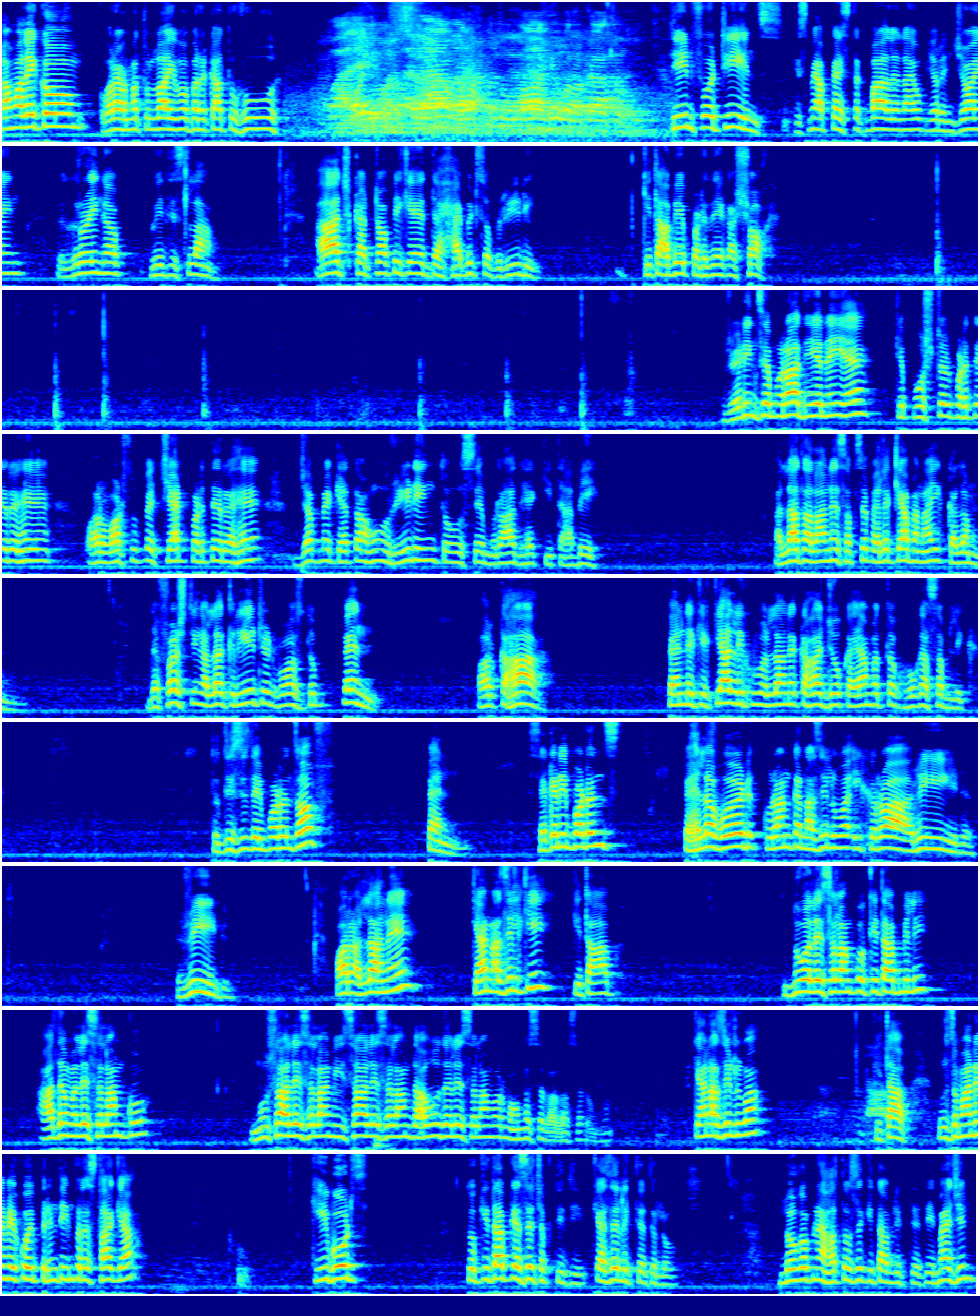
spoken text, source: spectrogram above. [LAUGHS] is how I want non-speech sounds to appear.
अस्सलाम वालेकुम वरहमतुल्लाहि वबरकातुहू तीन फोर्टीन्स इसमें आपका इस्तकबाल and I hope you are enjoying growing up with Islam आज का टॉपिक है द हैबिट्स ऑफ़ रीडिंग किताबें पढ़ने का शौक़ रीडिंग से मुराद ये नहीं है कि पोस्टर पढ़ते रहें और व्हाट्सएप पे चैट पढ़ते रहें। जब मैं कहता हूँ रीडिंग तो उससे मुराद है किताबें। अल्लाह ताला ने सबसे पहले क्या बनाई? कलम। The first thing Allah created was the pen और कहा पेन के क्या लिखूँ? अल्लाह ने कहा, जो क़यामत तक होगा सब लिख। तो this is the importance of pen second importance पहला वर्ड कुरान का नाजिल हुआ, इकरा रीड रीड और अल्लाह ने क्या नाजिल की? किताब। नू सलाम को किताब मिली, आदम सलाम को, मूसा सलाम, ईसा सलाम, दाऊद सलाम और मोहम्मद सल्लल्लाहु अलैहि वसल्लम को। क्या नाजिल हुआ? किताब। उस ज़माने में कोई प्रिंटिंग प्रेस था क्या? कीबोर्ड्स तो किताब कैसे छपती थी? कैसे लिखते थे लोग? लोग अपने हाथों से किताब लिखते थे। इमेजिन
